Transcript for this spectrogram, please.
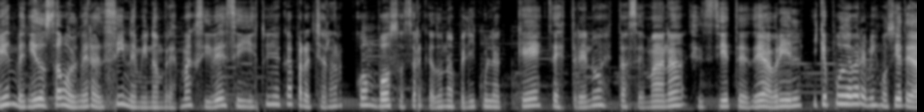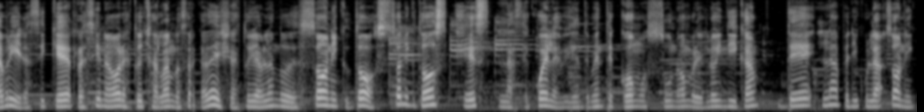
Bienvenidos a Volver al Cine, mi nombre es Maxi Bessi y estoy acá para charlar con vos acerca de una película que se estrenó esta semana, el 7 de abril, y que pude ver el mismo 7 de abril, así que recién ahora estoy charlando acerca de ella, estoy hablando de Sonic 2. Sonic 2 es la secuela, evidentemente como su nombre lo indica, de la película Sonic,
